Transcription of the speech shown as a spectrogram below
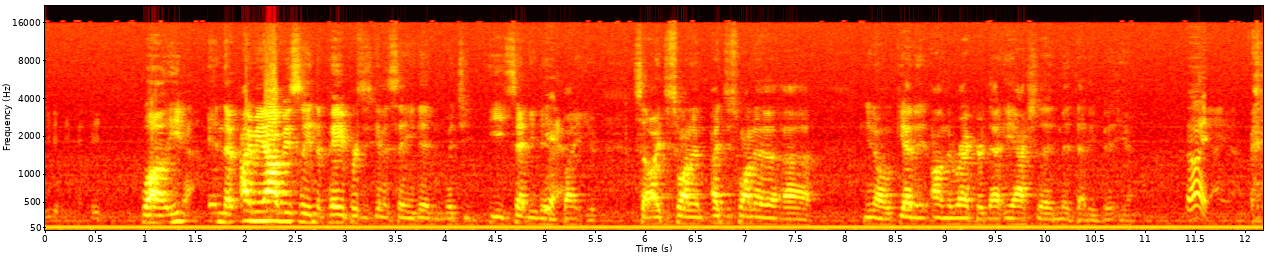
He did. He, Well, he Yeah. in the. I mean, obviously in the papers he's going to say he didn't, but he, he said he didn't Yeah. bite you. So I just want to. I just want to. Uh, you know, get it on the record that he actually admit that he bit you. Oh yeah, yeah.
